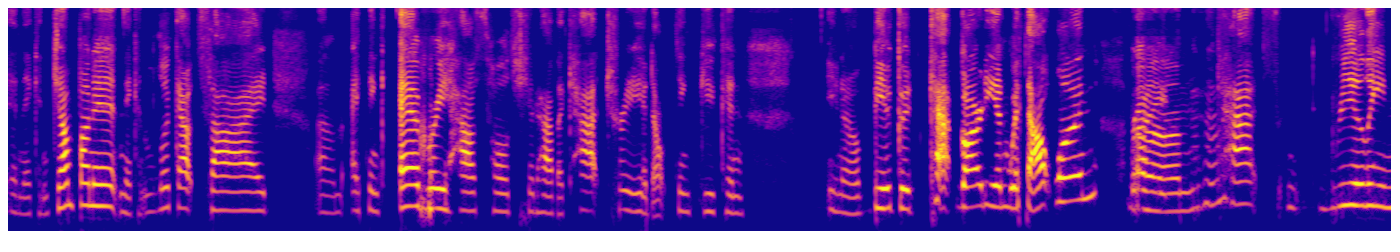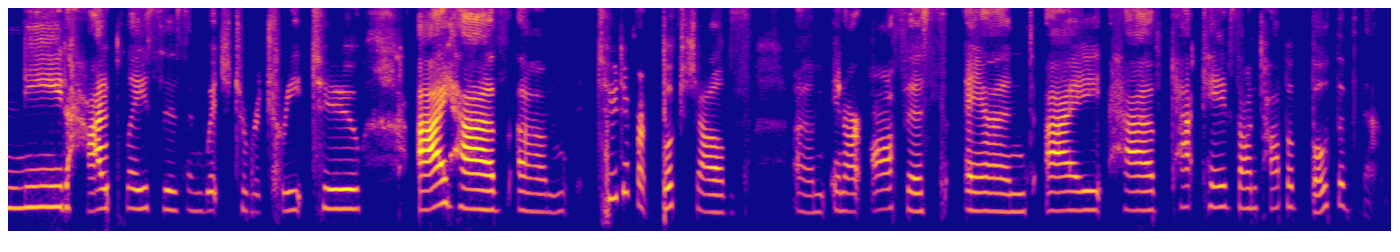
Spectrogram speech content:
and they can jump on it and they can look outside. Um, I think every household should have a cat tree. I don't think you can, you know, be a good cat guardian without one. Right. Um, mm-hmm. Cats really need high places in which to retreat to. I have um, two different bookshelves um, in our office, and I have cat caves on top of both of them.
